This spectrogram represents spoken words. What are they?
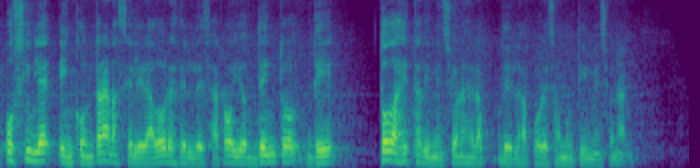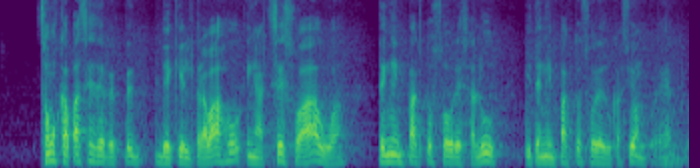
posible encontrar aceleradores del desarrollo dentro de todas estas dimensiones de la, pobreza multidimensional. Somos capaces de, que el trabajo en acceso a agua tenga impacto sobre salud y tenga impacto sobre educación, por ejemplo.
